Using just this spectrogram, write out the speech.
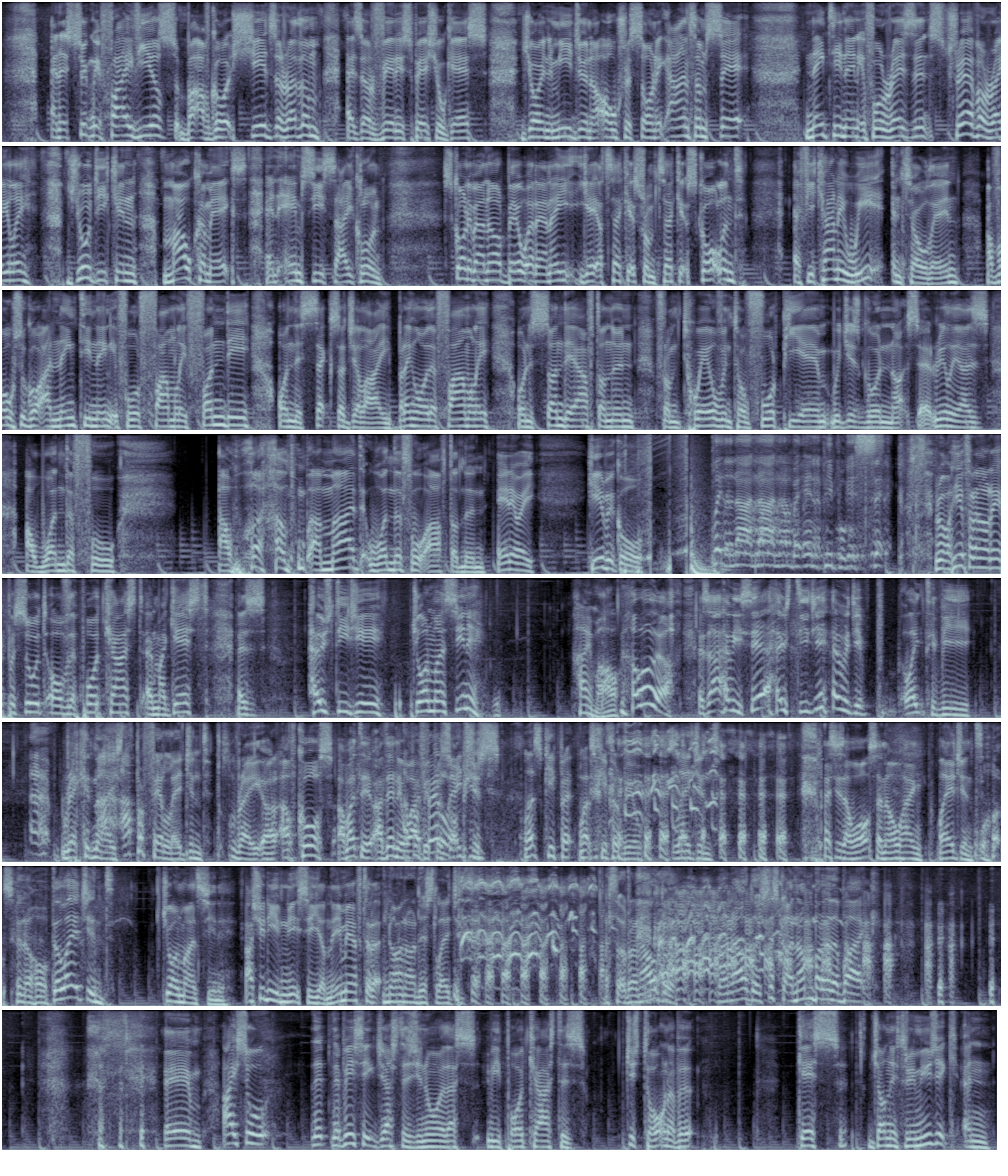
And it's took me five years, but I've got Shades of Rhythm as our very special guest, joining me doing an ultrasonic anthem set. 1994 residents Trevor Riley, Joe Deacon, Malcolm X, and MC Cyclone. It's going to be another belter tonight. Get your tickets from Ticket Scotland. If you can't wait until then, I've also got a 1994 Family Fun Day on the 6th of July. Bring all the family on Sunday afternoon from 12 until 4 pm. We just go nuts. It really is a wonderful, a, a mad, wonderful afternoon. Anyway, here we go. Play the 9-9 number and the people get sick. We're here for another episode of the podcast, and my guest is House DJ Jon Mancini. Hi, Mal. Hello there. Is that how you say it? House DJ? How would you like to be recognised? I prefer legend. right, uh, of course. I, to, I didn't I want to be prefer presumptuous. legend. Let's keep it. Let's keep it real. legend. This is a what's and all hang. Legend. What's in all? The legend. Jon Mancini. I shouldn't even need to say your name after it. No, no, just legend. I thought Ronaldo. Ronaldo. It's just got a number at the back. Um, I so the, the basic gist as you know this wee podcast is just talking about guests' journey through music and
